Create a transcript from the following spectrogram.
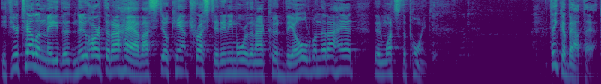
If you're telling me the new heart that I have, I still can't trust it any more than I could the old one that I had, then what's the point? Think about that.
